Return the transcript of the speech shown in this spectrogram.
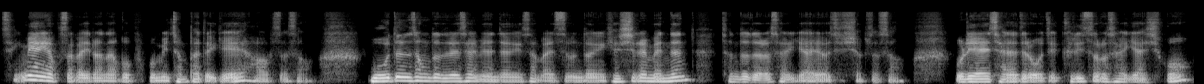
생명의 역사가 일어나고 복음이 전파되게 하옵소서. 모든 성도들의 삶의 현장에서 말씀 운동에 계시를 맺는 전도자로 살게 하여 주시옵소서. 우리의 자녀들을 오직 그리스도로 살게 하시고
